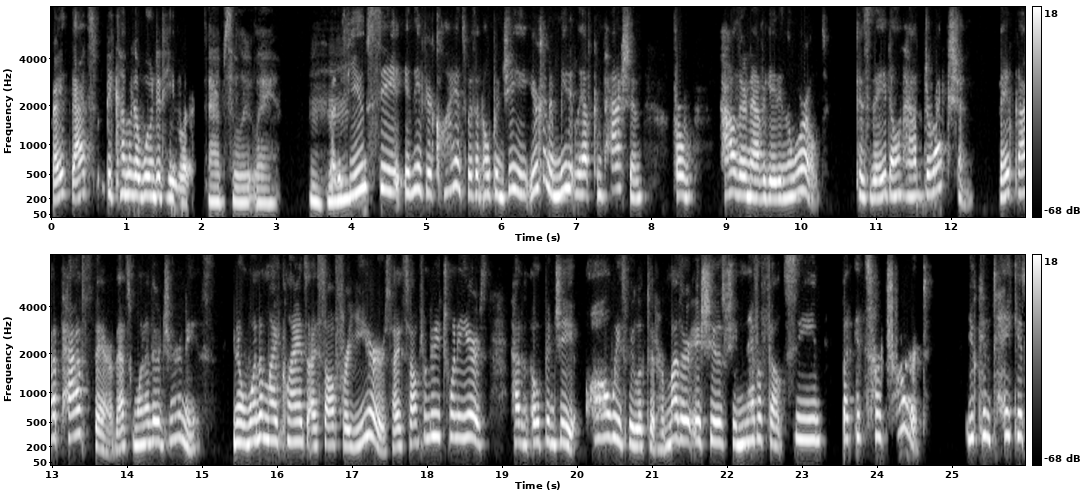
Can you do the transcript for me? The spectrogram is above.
right? That's becoming a wounded healer. Absolutely. Mm-hmm. But if mm-hmm. you see any of your clients with an open G, you're going to immediately have compassion for how they're navigating the world because they don't have direction. They've got a path there. That's one of their journeys. You know, one of my clients I saw for years, I saw for maybe 20 years, had an open G. Always we looked at her mother issues. She never felt seen, but it's her chart. You can take it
